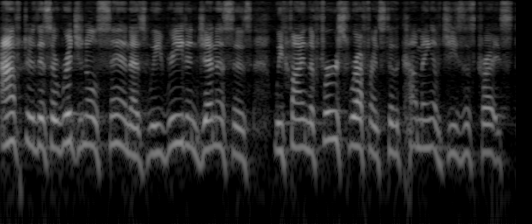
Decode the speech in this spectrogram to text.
after this original sin, as we read in Genesis, we find the first reference to the coming of Jesus Christ.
